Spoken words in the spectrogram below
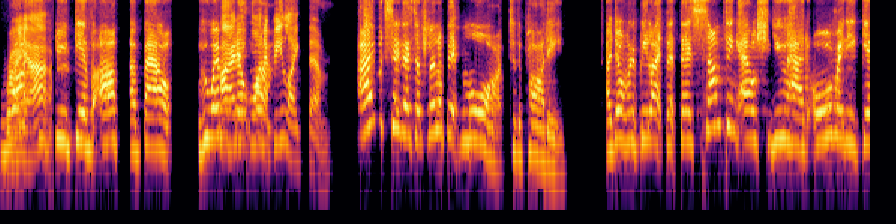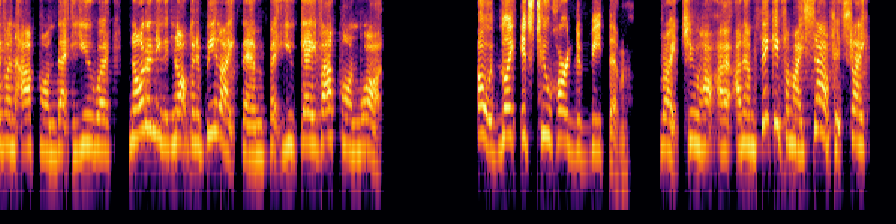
Right. What Yeah. you give up about whoever? I don't want to be like them. I would say there's a little bit more to the party. I don't want to be like that. There's something else you had already given up on that you were not only not going to be like them, but you gave up on what? Oh, like it's too hard to beat them. Right, too hard. I, and I'm thinking for myself, it's like,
